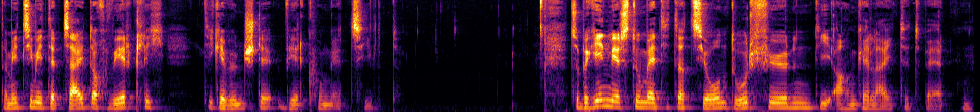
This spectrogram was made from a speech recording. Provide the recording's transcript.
damit sie mit der Zeit auch wirklich die gewünschte Wirkung erzielt. Zu Beginn wirst du Meditation durchführen, die angeleitet werden.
